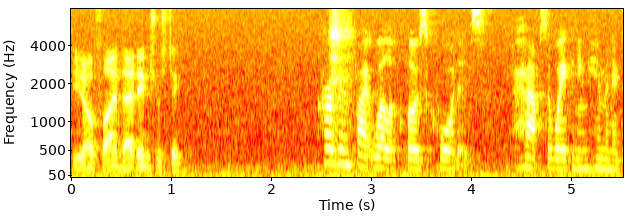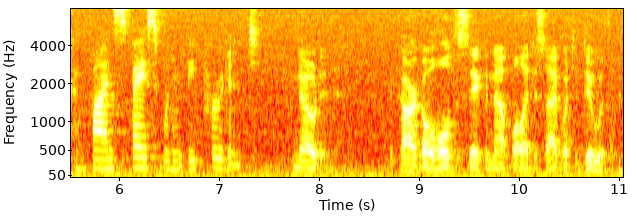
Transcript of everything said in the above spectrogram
You don't find that interesting? Krogan fight well at close quarters. Perhaps awakening him in a confined space wouldn't be prudent. Noted. The cargo hold is safe enough while I decide what to do with them.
